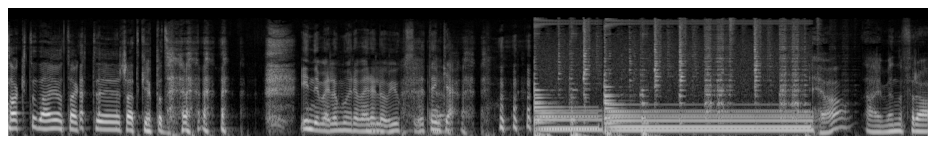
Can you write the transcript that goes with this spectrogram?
takk til deg, og takk til ChatGPT. Innimellom må det være lov å jukse litt, tenker jeg. Ja, nei, men fra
